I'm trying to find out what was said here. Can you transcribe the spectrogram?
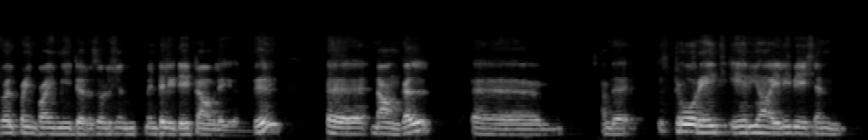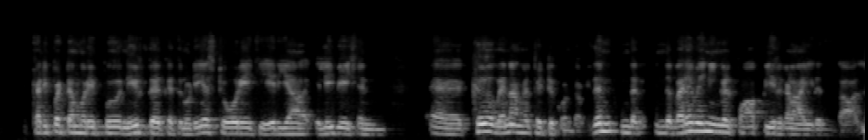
twelve point five metre resolution mentally டேட்டாவில் இருந்து நாங்கள் அந்த storage area elevation Karippatta Muraippu நீர்த்தேக்கத்தினுடைய ஸ்டோரேஜ் ஏரியா எலிவேஷன் கேர்வை நாங்கள் பெற்றுக்கொண்டோம். இதன் இந்த இந்த வரைவை நீங்கள் பார்ப்பீர்களா இருந்தால்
